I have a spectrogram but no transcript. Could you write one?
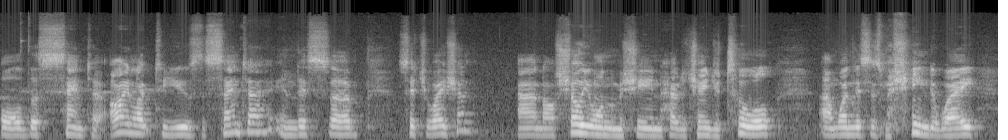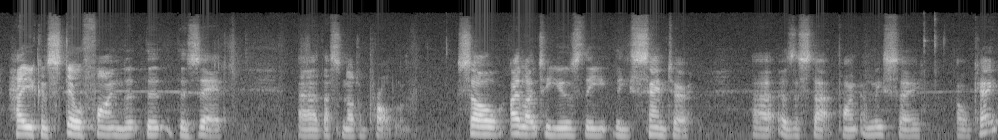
or the center. I like to use the center in this uh, situation and I'll show you on the machine how to change a tool and when this is machined away how you can still find the, the, the Z. Uh, that's not a problem. So I like to use the, the center uh, as a start point and we say OK.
